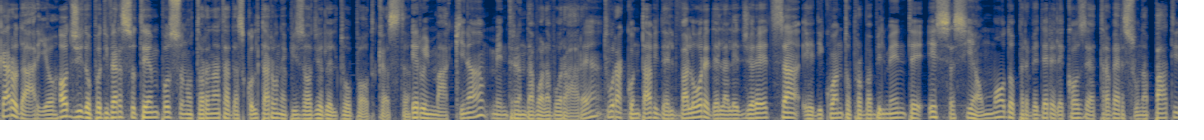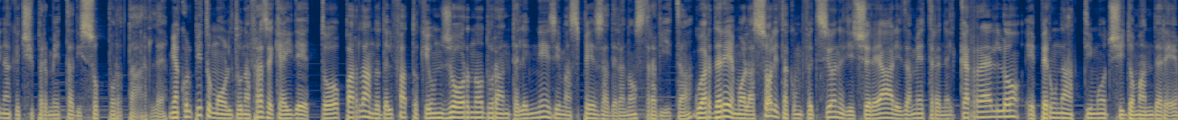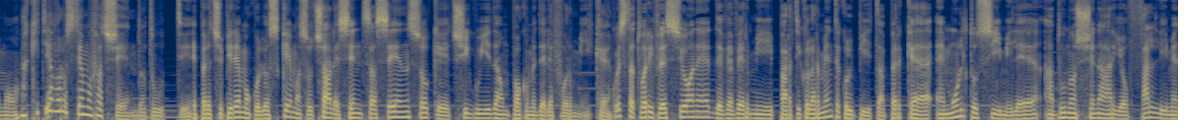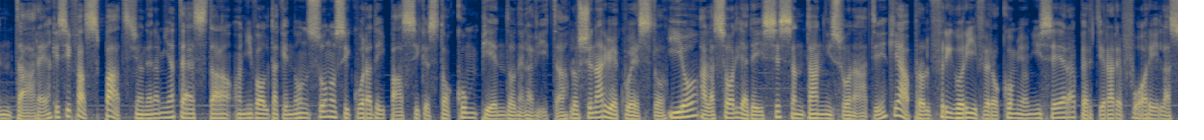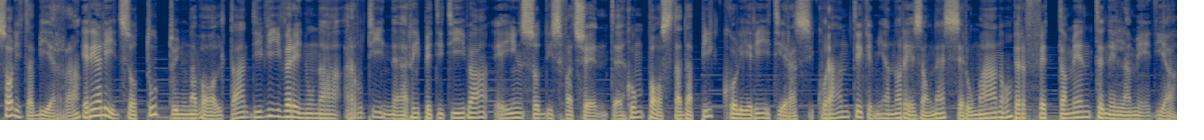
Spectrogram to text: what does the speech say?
Caro Dario, oggi dopo diverso tempo sono tornata ad ascoltare un episodio del tuo podcast. Ero in macchina mentre andavo a lavorare, tu raccontavi del valore della leggerezza e di quanto probabilmente essa sia un modo per vedere le cose attraverso una patina che ci permetta di sopportarle. Mi ha colpito molto una frase che hai detto parlando del fatto che un giorno durante l'ennesima spesa della nostra vita guarderemo la solita confezione di cereali da mettere nel carrello e per un attimo ci domanderemo ma che che diavolo stiamo facendo tutti? E percepiremo quello schema sociale senza senso che ci guida un po' come delle formiche. Questa tua riflessione deve avermi particolarmente colpita perché è molto simile ad uno scenario fallimentare che si fa spazio nella mia testa ogni volta che non sono sicura dei passi che sto compiendo nella vita. Lo scenario è questo. Io, alla soglia dei 60 anni suonati, che apro il frigorifero come ogni sera per tirare fuori la solita birra terra e realizzo tutto in una volta di vivere in una routine ripetitiva e insoddisfacente, composta da piccoli riti rassicuranti che mi hanno resa un essere umano perfettamente nella media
